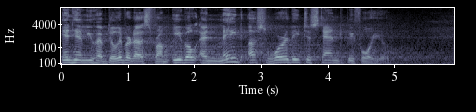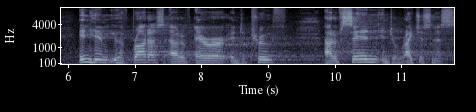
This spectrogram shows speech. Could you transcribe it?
In him you have delivered us from evil and made us worthy to stand before you. In him you have brought us out of error into truth, out of sin into righteousness,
